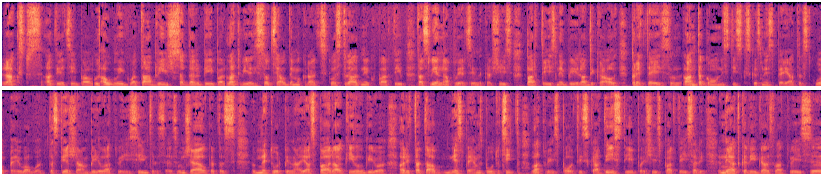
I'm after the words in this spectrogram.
rakstus attiecībā uz auglīgo tā brīža sadarbību ar Latvijas sociāldemokrātisko strādnieku partiju. Tas vien apliecina, ka šīs partijas nebija radikāli pretējas un antagonistiskas, kas nespēja atrast kopēju valodu. Tas tiešām bija Latvijas interesēs. Un žēl, ka tas neturpinājās pārāk ilgi, jo arī tad tā iespējams būtu cita Latvijas politiskā attīstība, šīs partijas arī neatkarīgās Latvijas eh,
